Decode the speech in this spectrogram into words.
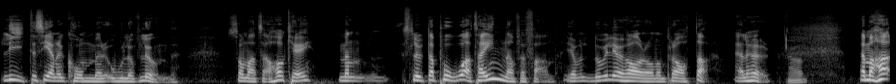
lite senare kommer Olof Lund. Som att, okej, men sluta påa, ta in han för fan. Jag, då vill jag ju höra honom prata, eller hur? Ja. Nej, men han,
